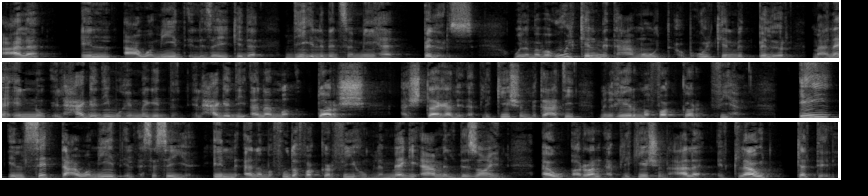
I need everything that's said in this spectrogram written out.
على العواميد اللي زي كده دي اللي بنسميها pillars. ولما بقول كلمة عمود أو بقول كلمة pillar معناه إنه الحاجة دي مهمة جدا. الحاجة دي أنا ما أقدرش أشتغل ال application بتاعتي من غير ما أفكر فيها. إيه الست عواميد الأساسية اللي أنا المفروض أفكر فيهم لما أجي أعمل design أو أ run application على ال cloud كالتالي.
